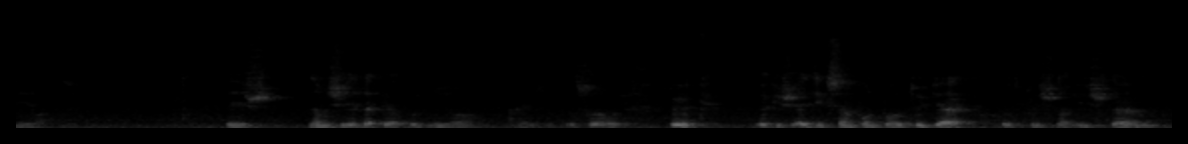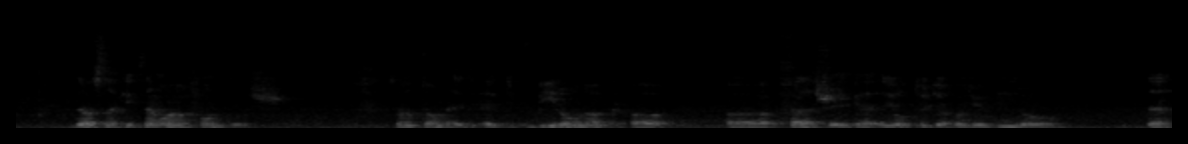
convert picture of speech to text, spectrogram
miatt. És nem is érdekel, hogy mi a helyzete. Szóval ők, ők is egyik szempontból tudják, hogy Krishna Isten, de az nekik nem olyan fontos. Szóval tudom, egy, egy bírónak a, a felesége jó tudja, hogy ő bíró, de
